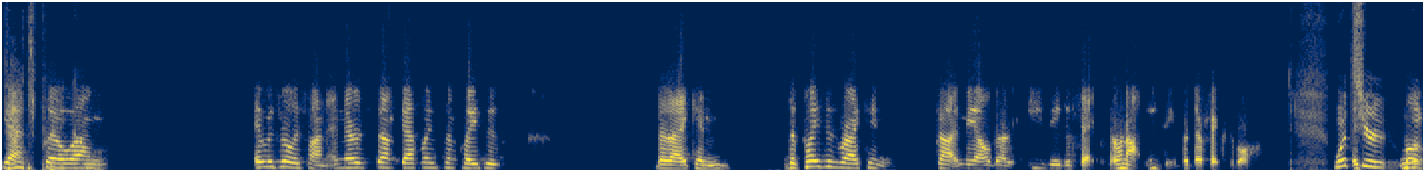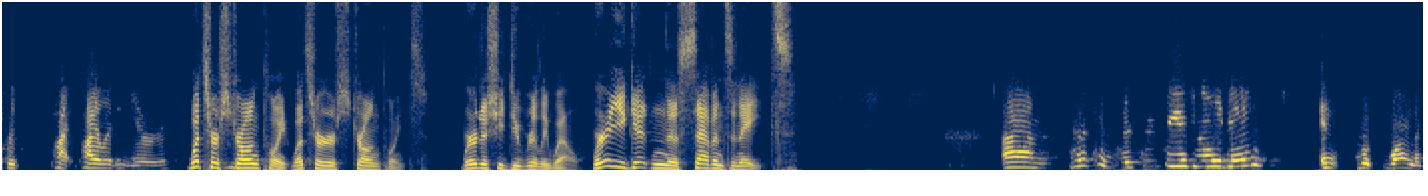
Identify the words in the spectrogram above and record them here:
Yeah, That's pretty so cool. um, it was really fun, and there's some definitely some places that I can, the places where I can got nailed are easy to fix, or not easy, but they're fixable. What's It's your what, Mostly pi- piloting errors. what's her strong point? What's her strong points? Where does she do really well? Where are you getting the sevens and eights? Um, her consistency is really good, and one of the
